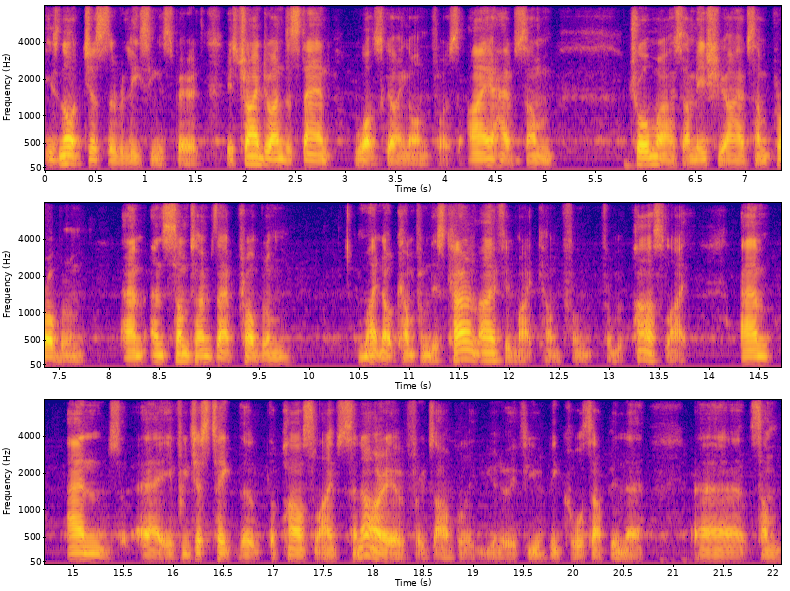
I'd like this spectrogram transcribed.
is not just the releasing of spirit; it's trying to understand what's going on for us. I have some trauma, I have some issue, I have some problem. Um, and sometimes that problem might not come from this current life, it might come from, from a past life. Um, and uh, if we just take the, the past life scenario, for example, you know, if you've been caught up in a, uh, some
